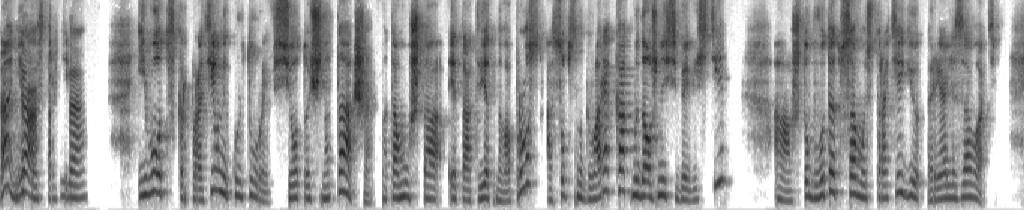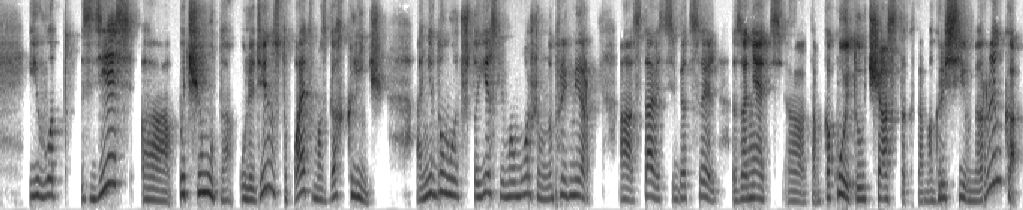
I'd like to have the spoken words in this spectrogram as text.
да, некая да, стратегия. Да. И вот с корпоративной культурой все точно так же, потому что это ответ на вопрос, а, собственно говоря, как мы должны себя вести, чтобы вот эту самую стратегию реализовать. И вот здесь а, почему-то у людей наступает в мозгах клинч. Они думают, что если мы можем, например, а, ставить себе цель занять там, какой-то участок там, агрессивно рынка,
